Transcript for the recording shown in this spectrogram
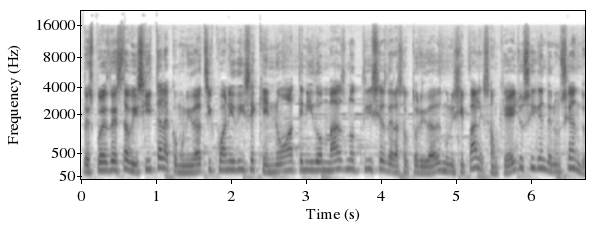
Después de esta visita, la comunidad sicuani dice que no ha tenido más noticias de las autoridades municipales, aunque ellos siguen denunciando.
